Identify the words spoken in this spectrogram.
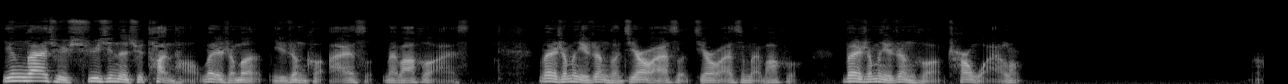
应该去虚心的去探讨为什么你认可 S 迈巴赫 S，为什么你认可 GLS GLS 迈巴赫，为什么你认可叉五 L，啊，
